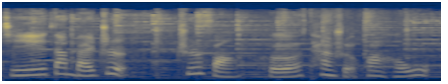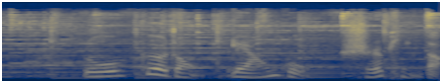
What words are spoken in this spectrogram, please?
及蛋白质、脂肪和碳水化合物，如各种粮谷食品等。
